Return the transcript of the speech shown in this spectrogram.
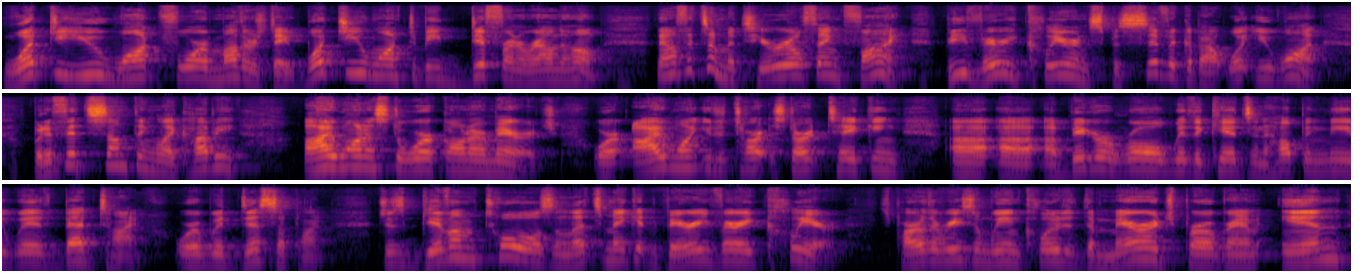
what do you want for Mother's Day? What do you want to be different around the home? Now, if it's a material thing, fine. Be very clear and specific about what you want. But if it's something like, hubby, I want us to work on our marriage, or I want you to tar- start taking uh, a, a bigger role with the kids and helping me with bedtime or with discipline, just give them tools and let's make it very, very clear. It's part of the reason we included the marriage program in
